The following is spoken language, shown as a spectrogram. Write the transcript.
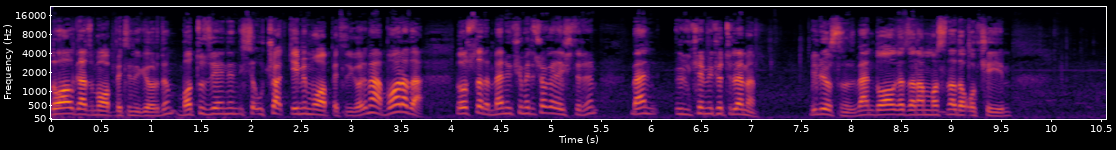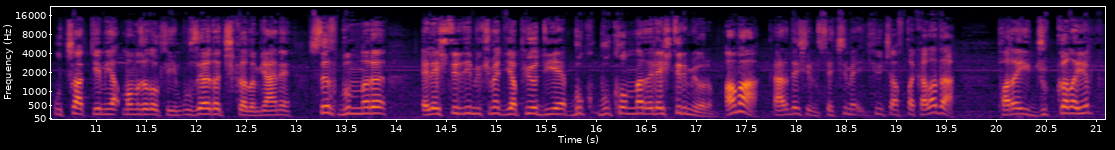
doğalgaz muhabbetini gördüm. Batu Z'nin işte uçak gemi muhabbetini gördüm. Ha bu arada dostlarım ben hükümeti çok eleştiririm. Ben ülkemi kötülemem. Biliyorsunuz ben doğalgaz aranmasına da okeyim. Uçak gemi yapmamıza da okeyim. Uzaya da çıkalım. Yani sırf bunları eleştirdiğim hükümet yapıyor diye bu, bu konuları eleştirmiyorum. Ama kardeşim seçime 2-3 hafta kala da parayı cukkalayıp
